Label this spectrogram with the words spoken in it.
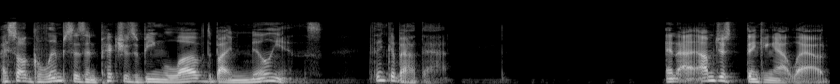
I saw glimpses and pictures of being loved by millions. Think about that. And I, am just thinking out loud.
